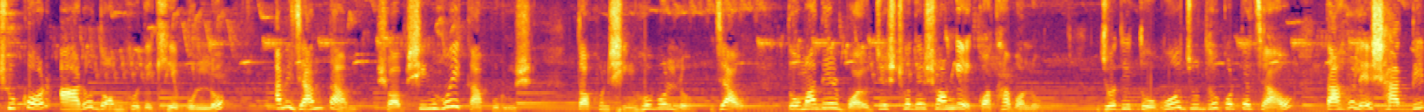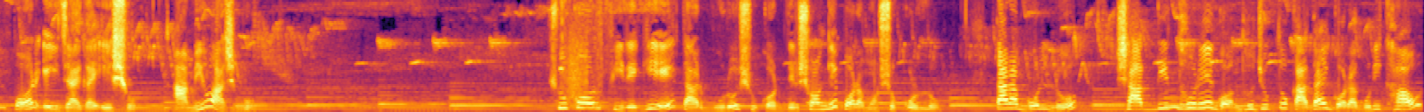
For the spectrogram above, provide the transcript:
শুকর আরও দম্ভ দেখিয়ে বলল, আমি জানতাম সব সিংহই কাপুরুষ। তখন সিংহ বলল, যাও, তোমাদের বয়োজ্যেষ্ঠদের সঙ্গে কথা বলো। যদি তবুও যুদ্ধ করতে চাও, তাহলে সাত দিন পর এই জায়গায় এসো। আমিও আসব। শুকর ফিরে গিয়ে তার বুড়ো শুকরদের সঙ্গে পরামর্শ করল। তারা বলল, সাত দিন ধরে গন্ধযুক্ত কাদায় গড়াগড়ি খাও,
